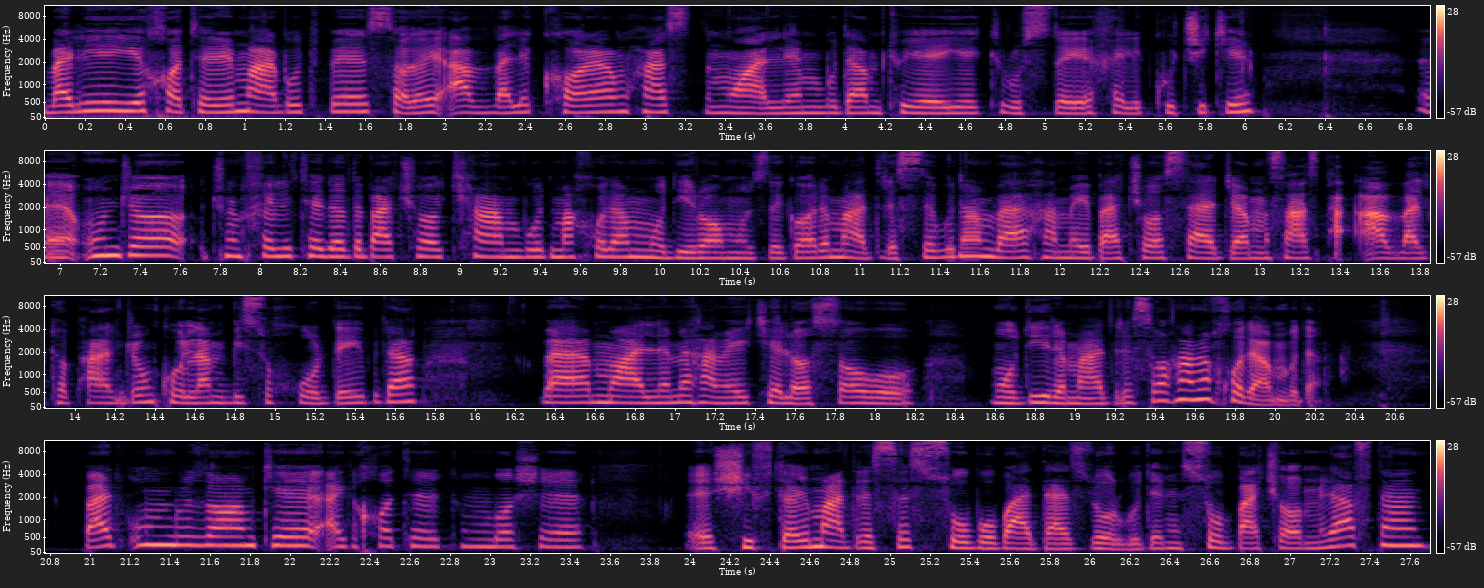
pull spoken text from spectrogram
ولی یه خاطره مربوط به سالهای اول کارم هست. معلم بودم توی یک روستای خیلی کوچیکی. اونجا چون خیلی تعداد بچه ها کم بود من خودم مدیر آموزگار مدرسه بودم و همه بچه ها سرجم. مثلا از اول تا پنجم کلا 20 خورده بودم و معلم همه کلاس ها و مدیر مدرسه ها همه خودم بودم. بعد اون روزا هم که اگه خاطرتون باشه شیفتای مدرسه صبح و بعد از ظهر بود. یعنی صبح بچه ها می‌رفتن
